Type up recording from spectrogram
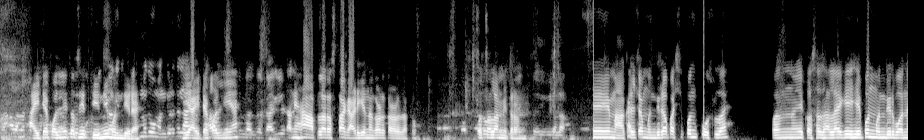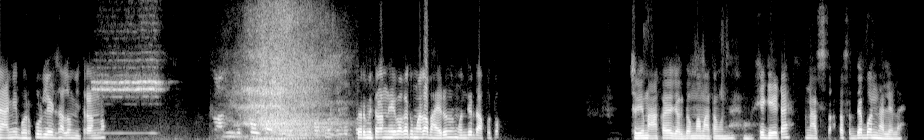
आय कॉलनीतच हे तिन्ही मंदिर आहे. ही आय कॉलनी आहे. आणि हा आपला रस्ता गाडगेनगरकडे जातो. तर चला मित्रांनो. हे महाकालच्या मंदिरापाशी पण पोचलो आहे. पण एक असं झालंय की हे पण मंदिर बन आहे. आम्ही भरपूर लेट झालो मित्रांनो. तर मित्रांनो हे बघा तुम्हाला बाहेरून मंदिर दाखवतो. श्री महाकाळ जगदंबा माता म्हणून. हे गेट आहे. पण आज आता सध्या बंद झालेलं आहे.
